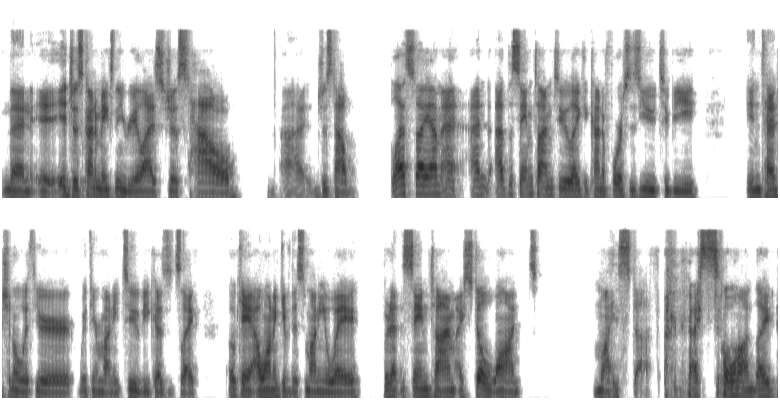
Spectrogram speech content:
Then it, it just kind of makes me realize just how uh just how blessed I am. And, and at the same time, too, like it kind of forces you to be intentional with your with your money too, because it's like, okay, I want to give this money away, but at the same time, I still want my stuff. I still want like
